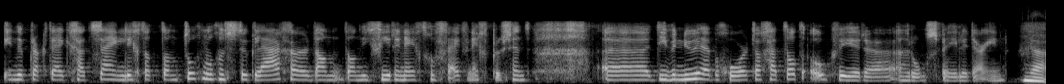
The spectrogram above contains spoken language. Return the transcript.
in de praktijk gaat zijn. Ligt dat dan toch nog een stuk lager dan, dan die 94 of 95 procent uh, die we nu hebben gehoord, dan gaat dat ook weer een rol spelen daarin. Ja,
